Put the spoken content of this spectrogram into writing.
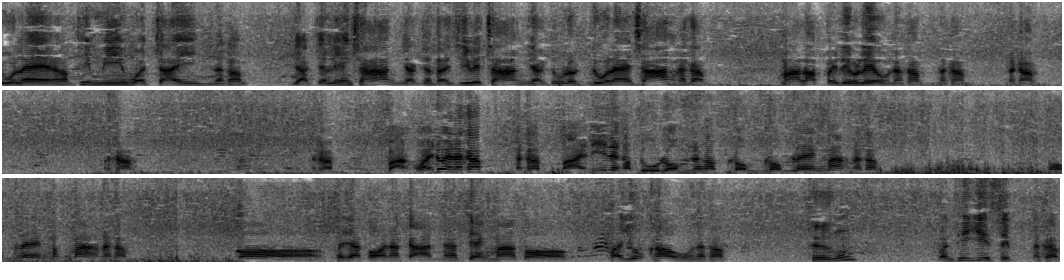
ดูแลนะครับที่มีหัวใจนะครับ อยากจะเลี้ยงช้าง อยากจะใส่ชีวิตช้าง อยากดูดูแลช้างนะครับ มารับไปเร็วๆนะครับนะครับนะครับนะครับนะครับฝากไว้ด้วยนะครับนะครับบ่ายนี้นะครับดูลมนะครับลมลมแรงมากนะครับลมแรงมากๆนะครับ ก็พยากรณ์อากาศนะครับแจ้งมาก็พายุเข้านะครับ ถึงวันที่ 20 นะครับ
